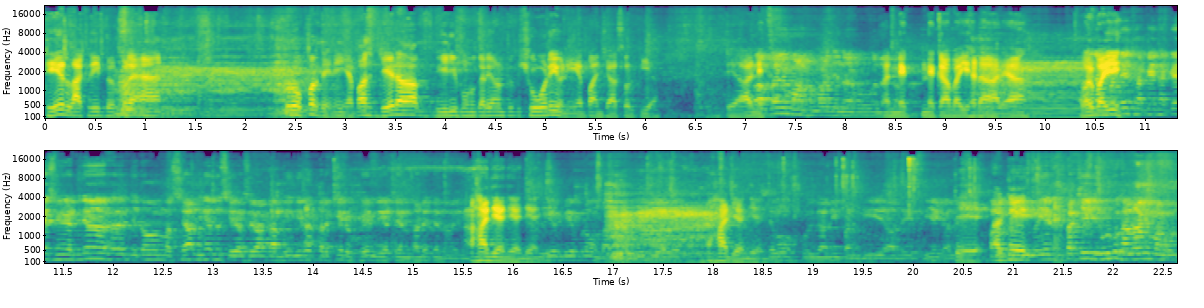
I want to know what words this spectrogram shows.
1.5 ਲੱਖ ਦੀ ਬਿਲਕੁਲ ਐ ਪ੍ਰੋਪਰ ਦੇਣੀ ਆ। ਬਸ ਜਿਹੜਾ ਵੀਰੀ ਫੋਨ ਕਰੇ ਉਹਨੂੰ ਛੋੜ ਹੀ ਹੋਣੀ ਆ 5-400 ਰੁਪਿਆ ਤੇ ਆ ਨਿੱਕਾ ਬਾਈ ਹਟਾ ਰਿਹਾ। ਹੋਰ ਬਾਈ? ਥੱਕੇ ਥੱਕੇ ਸਵੇਰ ਦੀਆਂ ਫਿਰ ਜਦੋਂ ਮੱਸਿਆ ਦੀਆਂ ਤੇ ਸੇਵਾ ਸੇਵਾ ਕਰਨੀ ਦੀ ਫਿਰ ਤੜਕੇ ਰੁੱਠੇ ਹੁੰਦੇ ਆ 3 3:30 ਵਜੇ। ਹਾਂਜੀ ਹਾਂਜੀ ਹਾਂਜੀ ਹਾਂਜੀ। ਵੀਡੀਓ ਬਣਾਉਂਦਾ ਹਾਂਜੀ ਹਾਂਜੀ ਹਾਂਜੀ। ਚਲੋ ਕੋਈ ਗੱਲ ਨਹੀਂ ਬਣ ਗਈ ਆ ਦੇ ਵਧੀਆ ਗੱਲ। ਤੇ ਅੱਗੇ- ਬੱਚੇ ਜ਼ਰੂਰ ਵਿਖਾਵਾਂਗੇ ਮੰਗੋ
